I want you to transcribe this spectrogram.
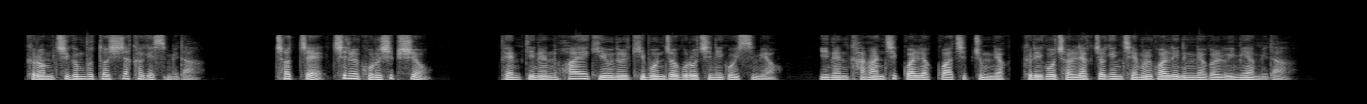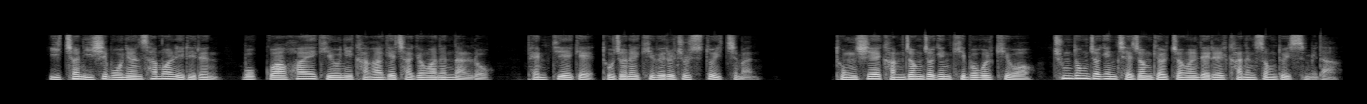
그럼 지금부터 시작하겠습니다. 첫째, 7을 고르십시오. 뱀띠는 화의 기운을 기본적으로 지니고 있으며 이는 강한 직관력과 집중력 그리고 전략적인 재물 관리 능력을 의미합니다. 2025년 3월 1일은 목과 화의 기운이 강하게 작용하는 날로 뱀띠에게 도전의 기회를 줄 수도 있지만 동시에 감정적인 기복을 키워 충동적인 재정 결정을 내릴 가능성도 있습니다.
